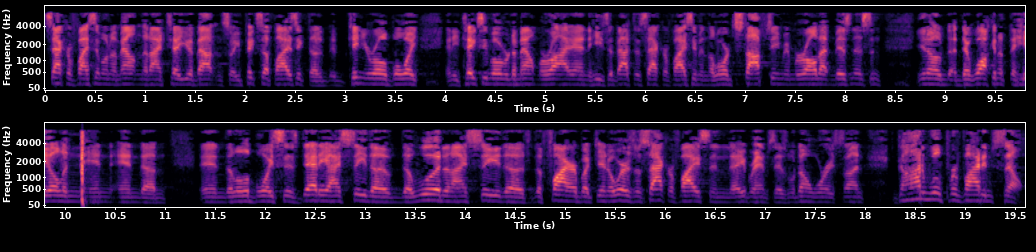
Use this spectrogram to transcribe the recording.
sacrifice him on a mountain that I tell you about." And so he picks up Isaac, the ten-year-old boy, and he takes him over to Mount Moriah, and he's about to sacrifice him. And the Lord stops him. Remember all that business? And you know they're walking up the hill, and and and um, and the little boy says, "Daddy, I see the the wood and I see the the fire, but you know where's the sacrifice?" And Abraham says, "Well, don't worry, son. God will provide Himself."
